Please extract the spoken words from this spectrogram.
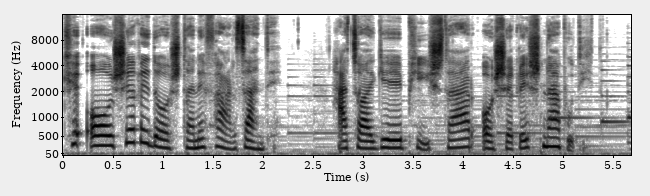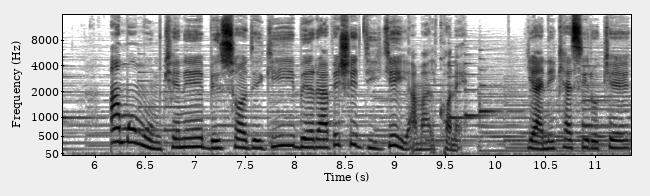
که عاشق داشتن فرزنده. حتی اگه پیشتر عاشقش نبودید. اما ممکنه به سادگی به روش دیگه عمل کنه. یعنی کسی رو که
